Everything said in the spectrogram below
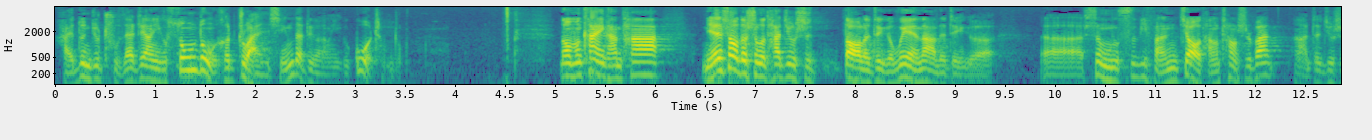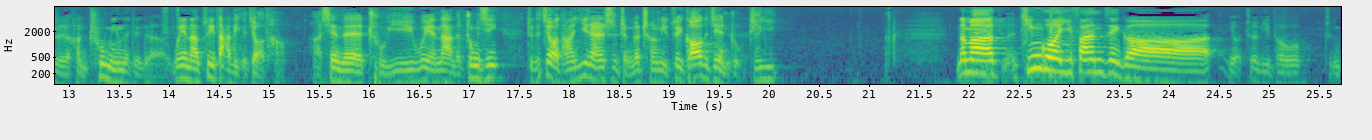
海顿就处在这样一个松动和转型的这样一个过程中。那我们看一看，他年少的时候，他就是到了这个维也纳的这个呃圣斯蒂凡教堂唱诗班啊，这就是很出名的这个维也纳最大的一个教堂啊，现在处于维也纳的中心。这个教堂依然是整个城里最高的建筑之一。那么，经过一番这个，哟，这里头这个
